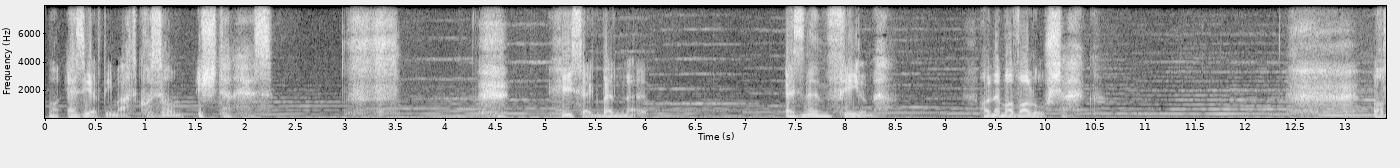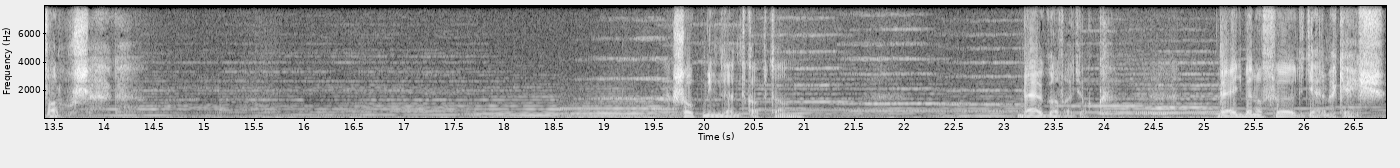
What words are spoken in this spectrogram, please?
Ma ezért imádkozom Istenhez. Hiszek benne. Ez nem film, hanem a valóság. A valóság. Sok mindent kaptam. Belga vagyok, de egyben a föld gyermeke is.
